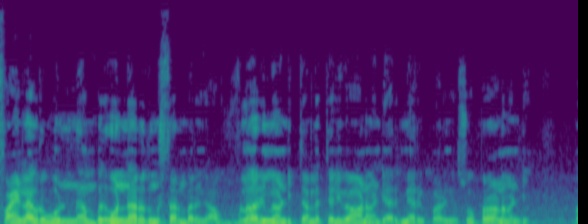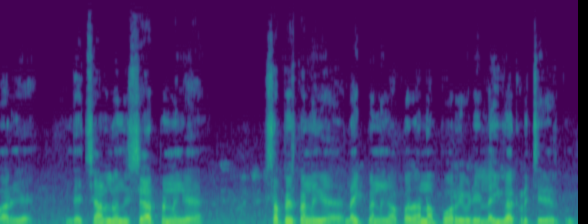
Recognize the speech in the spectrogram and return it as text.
ஃபைனலாக ஒரு ஒன்று ஐம்பது ஒன்று அறுபது நிமிஷம் தான் பாருங்கள் அவ்வளோ அருமையாக வண்டி தெள்ள தெளிவான வண்டி அருமையாக இருக்குது பாருங்கள் சூப்பரான வண்டி. பாருங்கள் இந்த சேனல் வந்து ஷேர் பண்ணுங்கள் சப்ரைஸ் பண்ணுங்கள் லைக் பண்ணுங்கள் அப்போ தான் நான் போகிற வீடியோ லைவாக கிடச்சே இருக்கும்.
